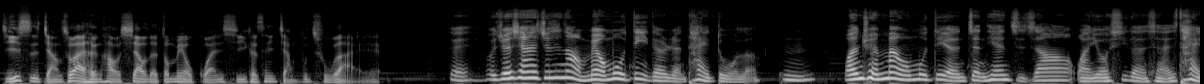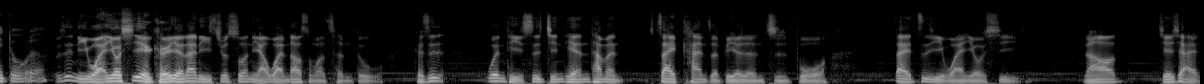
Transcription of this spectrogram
即使讲出来很好笑的都没有关系，可是你讲不出来。对，我觉得现在就是那种没有目的的人太多了，嗯，完全漫无目的人，整天只知道玩游戏的人实在是太多了。不是你玩游戏也可以，那你就说你要玩到什么程度？可是问题是，今天他们在看着别人直播，在自己玩游戏，然后接下来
